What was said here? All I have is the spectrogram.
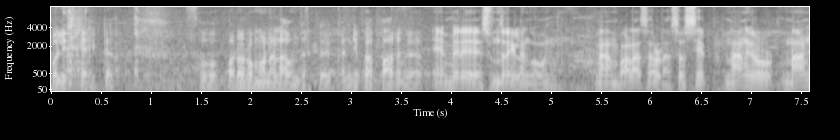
போலீஸ் கேரக்டர் ஸோ படம் ரொம்ப நல்லா வந்திருக்கு. கண்டிப்பாக பாருங்கள் என் பேர் சுந்தர இளங்கோவன். நான் பாலா சாரோட அசோசியேட் நான் நான்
